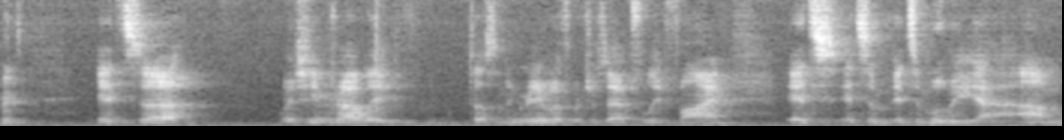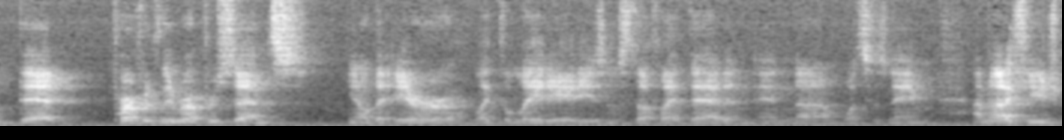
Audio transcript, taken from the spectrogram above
it's uh, which he probably doesn't agree with, which is absolutely fine. It's it's a it's a movie um, that perfectly represents you know the era, like the late '80s and stuff like that. And, and uh, what's his name? I'm not a huge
